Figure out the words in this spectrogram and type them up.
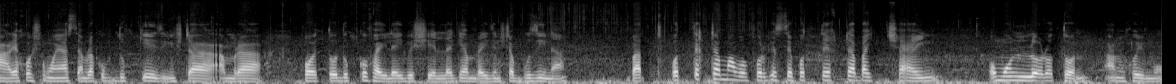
আর এখন সময় আছে, আমরা খুব দুঃখে এই জিনিসটা, আমরা হয়তো দুঃখ পাইলাই বেশি, এর লাগে আমরা এই জিনিসটা বুঝি না। বাট প্রত্যেকটা মা বাপর কাছে প্রত্যেকটা বাচ্চা আইন অমূল্য রতন আমি কইমু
